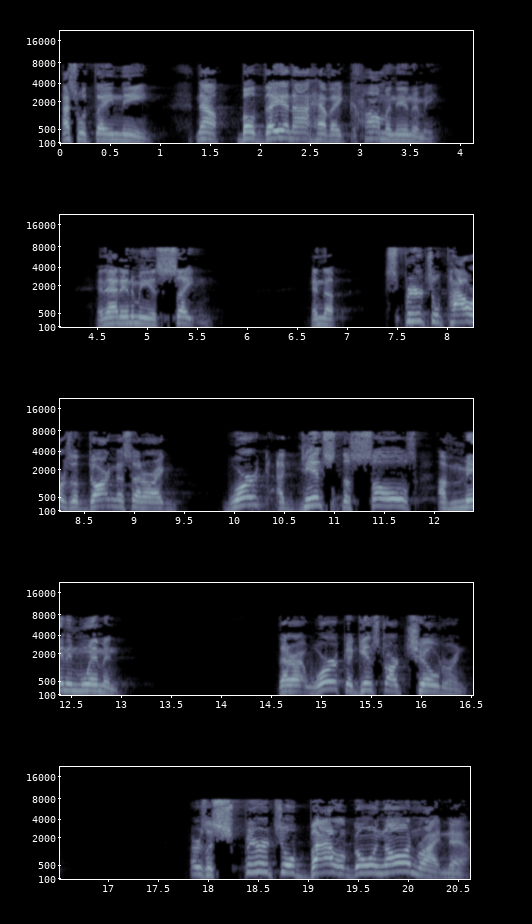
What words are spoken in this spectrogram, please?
That's what they need. Now, both they and I have a common enemy, and that enemy is Satan. And the spiritual powers of darkness that are at work against the souls of men and women, that are at work against our children, there's a spiritual battle going on right now.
